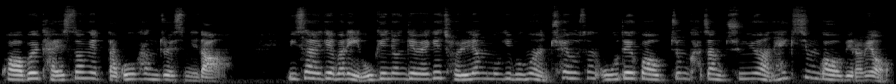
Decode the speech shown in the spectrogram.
과업을 달성했다고 강조했습니다. 미사일 개발이 5개년 계획의 전략 무기 부문 최우선 5대 과업 중 가장 중요한 핵심 과업이라며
